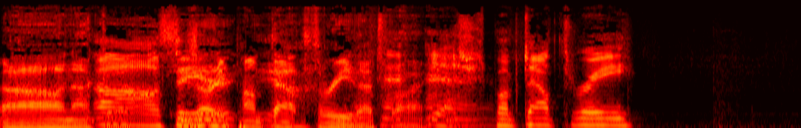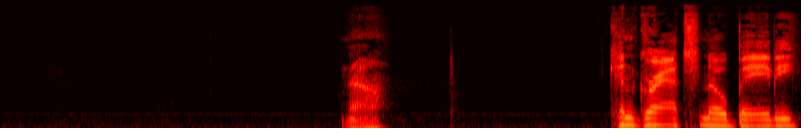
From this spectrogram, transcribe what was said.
Oh, not good. Oh, She's already uh, pumped yeah. out three. That's why. Yeah, she's pumped out three. No. Congrats, no baby.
